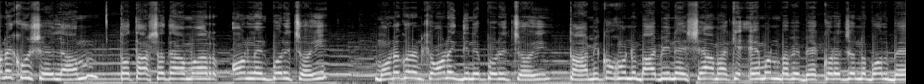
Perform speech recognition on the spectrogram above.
অনেক খুশি হইলাম। তো তার সাথে আমার অনলাইন পরিচয়। মনে করেন কি অনেক দিনের পরিচয়, তো আমি কখনো ভাবি নাই সে আমাকে এমনভাবে ব্যাক করার জন্য বলবে।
